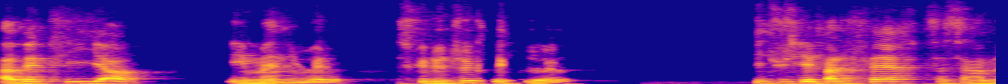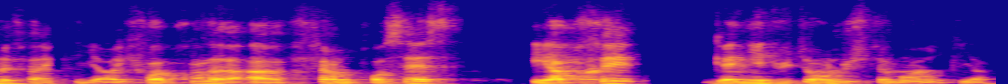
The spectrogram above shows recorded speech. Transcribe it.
avec l'IA et manuel. Parce que le truc, c'est que si tu sais pas le faire, ça sert à rien de le faire avec l'IA. Il faut apprendre à, à faire le process et après gagner du temps justement avec l'IA.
